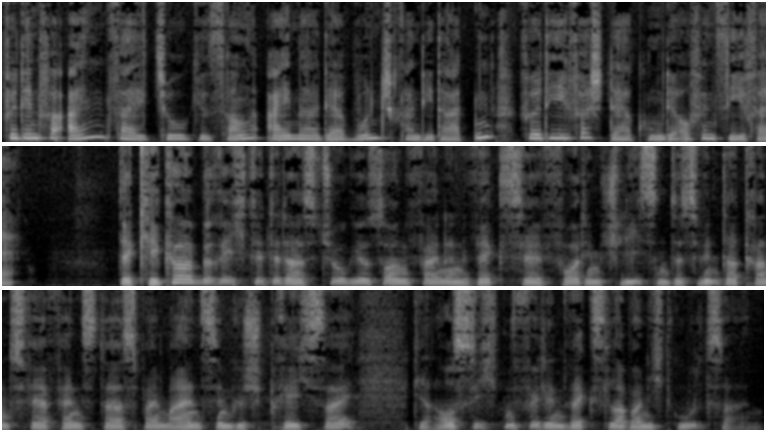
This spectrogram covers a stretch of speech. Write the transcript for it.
Für den Verein sei Cho Gyu-song einer der Wunschkandidaten für die Verstärkung der Offensive. Der Kicker berichtete, dass Chogyo Song für einen Wechsel vor dem Schließen des Wintertransferfensters bei Mainz im Gespräch sei, die Aussichten für den Wechsel aber nicht gut seien.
